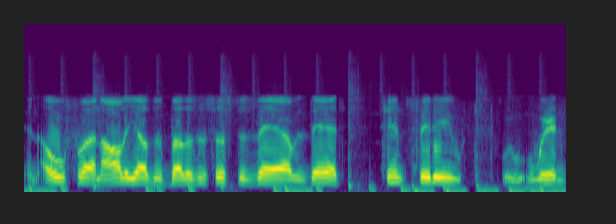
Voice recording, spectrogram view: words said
and Ofa and all the other brothers and sisters there. I was there at Tent City. We're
